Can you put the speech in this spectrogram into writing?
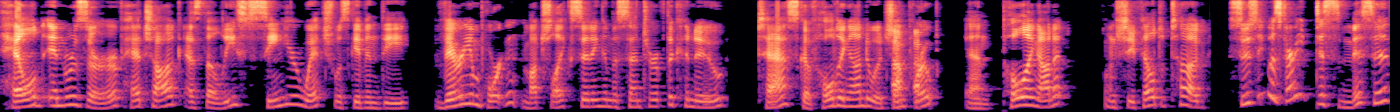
held in reserve. Hedgehog, as the least senior witch, was given the very important, much like sitting in the center of the canoe, task of holding onto a jump rope and pulling on it. When she felt a tug, Susie was very dismissive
